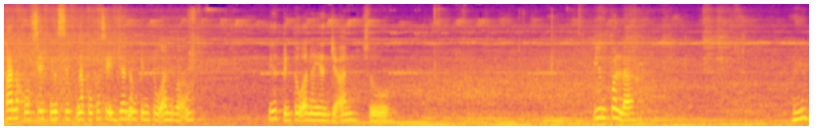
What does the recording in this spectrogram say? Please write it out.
kala ko safe na safe na po kasi dyan ang pintuan ba? Yan, pintuan na yan dyan. So, yun pala. Ano yun?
